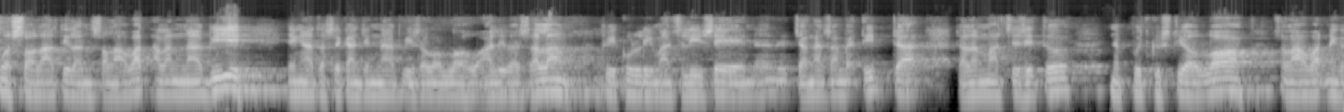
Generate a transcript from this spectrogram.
Wassalati lan salawat ala nabi ing atase Kanjeng Nabi sallallahu alaihi wasallam fi kulli majlisin. Jangan sampai tidak dalam majlis itu nyebut Gusti Allah selawat ning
